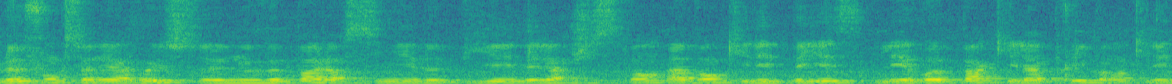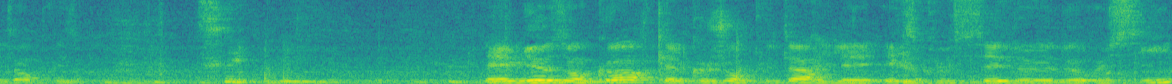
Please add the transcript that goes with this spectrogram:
Le fonctionnaire russe ne veut pas leur signer le billet d'élargissement avant qu'il ait payé les repas qu'il a pris pendant qu'il était en prison. Et mieux encore, quelques jours plus tard, il est expulsé de, Russie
